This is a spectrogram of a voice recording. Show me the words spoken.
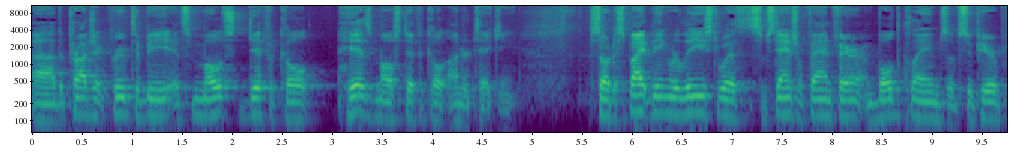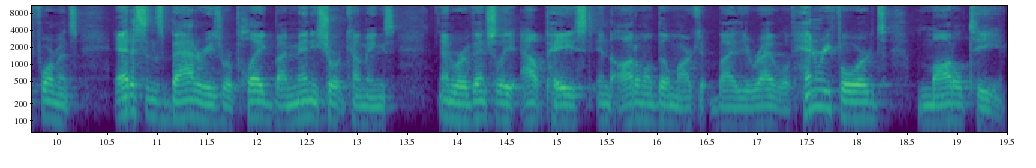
Uh, the project proved to be its most difficult, his most difficult undertaking. So, despite being released with substantial fanfare and bold claims of superior performance, Edison's batteries were plagued by many shortcomings and were eventually outpaced in the automobile market by the arrival of Henry Ford's Model T.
